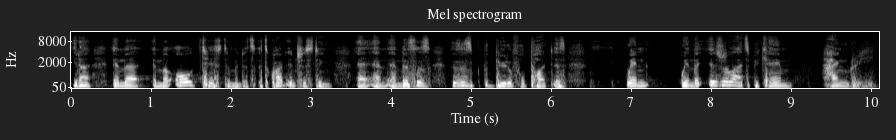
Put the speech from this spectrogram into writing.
You know, in the in the Old Testament, it's it's quite interesting, and, and, and this is this is the beautiful part is when when the Israelites became hungry,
